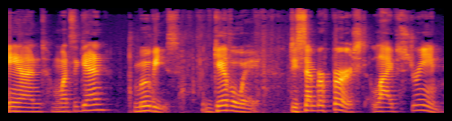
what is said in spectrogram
And once again, movies, giveaway, December 1st, live stream.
